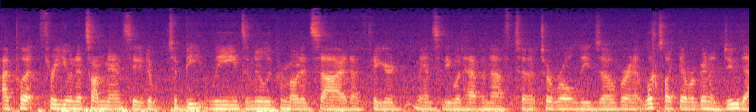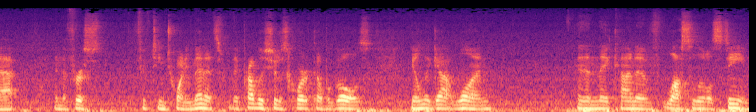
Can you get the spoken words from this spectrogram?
I put three units on Man City to, to beat Leeds, a newly promoted side. I figured Man City would have enough to, to roll Leeds over, and it looks like they were going to do that in the first 15, 20 minutes. They probably should have scored a couple goals. They only got one, and then they kind of lost a little steam.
